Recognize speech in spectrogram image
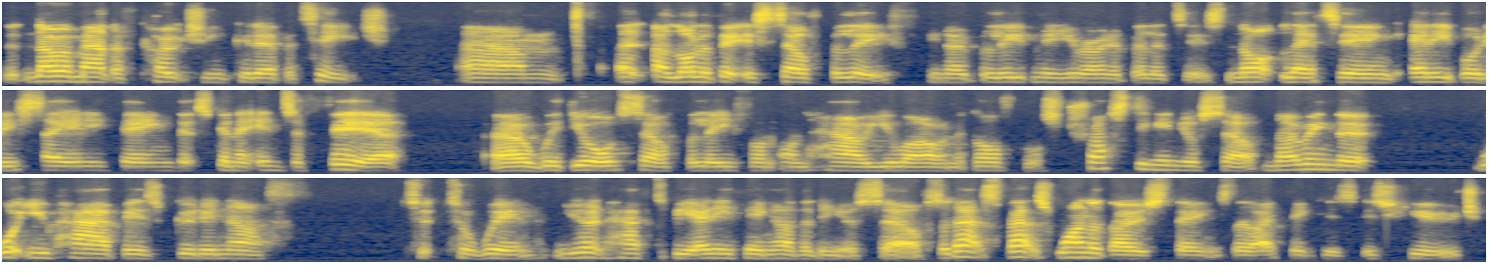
that no amount of coaching could ever teach. Um, a, a, lot of it is self belief, you know, believing in your own abilities, not letting anybody say anything that's going to interfere uh, with your self belief on, on how you are on the golf course, trusting in yourself, knowing that what you have is good enough to, to win. You don't have to be anything other than yourself. So that's that's one of those things that I think is, is huge.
